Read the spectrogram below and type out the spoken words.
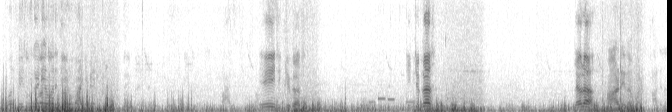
তোমার ফেসবুক আইডি আমার দিও আইডি ব্যান করে এই টিকটকার টিকটকার লেওরা আড়ে না আড়ে না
